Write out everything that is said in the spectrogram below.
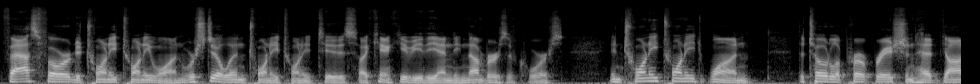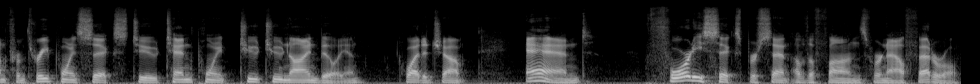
Fast forward to 2021. We're still in 2022, so I can't give you the ending numbers, of course. In 2021, the total appropriation had gone from 3.6 to 10.229 billion, quite a jump. And 46% of the funds were now federal,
